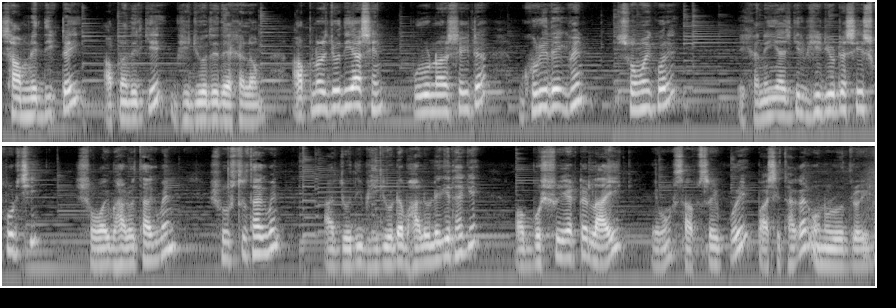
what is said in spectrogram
সামনের দিকটাই আপনাদেরকে ভিডিওতে দেখালাম। আপনারা যদি আসেন, পুরো নার্সারিটা ঘুরে দেখবেন, সময় করে। এখানেই আজকের ভিডিওটা শেষ করছি। সবাই ভালো থাকবেন, সুস্থ থাকবেন। আর যদি ভিডিওটা ভালো লেগে থাকে, অবশ্যই একটা লাইক এবং সাবস্ক্রাইব করে পাশে থাকার অনুরোধ রইল।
